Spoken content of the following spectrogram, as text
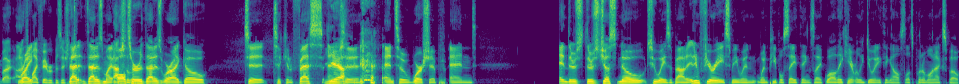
But uh, that's right? my favorite position. too. that that is my Absolutely. altar that is where i go to to confess and Yeah. to and to worship and and there's there's just no two ways about it it infuriates me when when people say things like well they can't really do anything else let's put them on expo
